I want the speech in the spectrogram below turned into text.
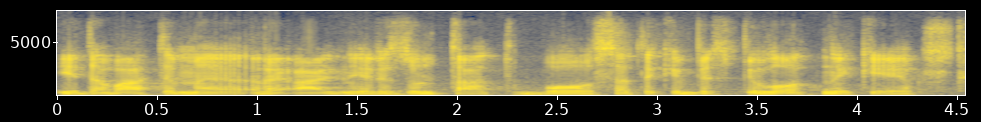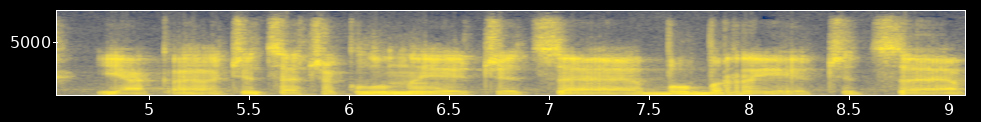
і даватиме реальний результат, бо все-таки безпілотники, як чи це чаклуни, чи це бобри, чи це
